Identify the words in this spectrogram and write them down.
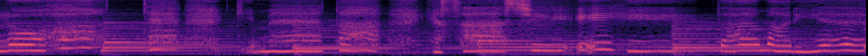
ろうって決めた優しい黙りへ。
